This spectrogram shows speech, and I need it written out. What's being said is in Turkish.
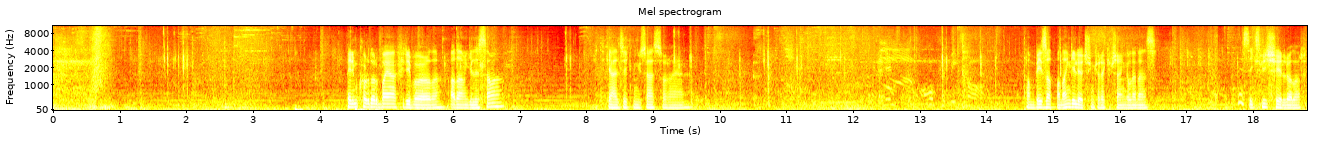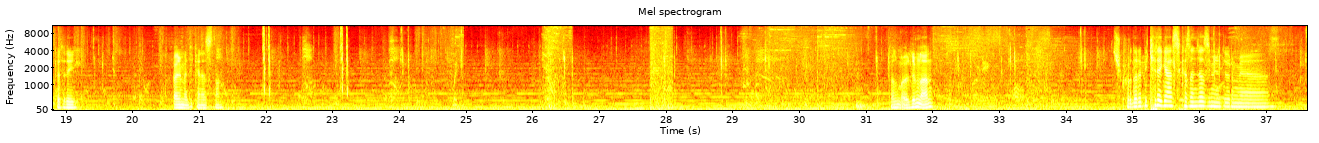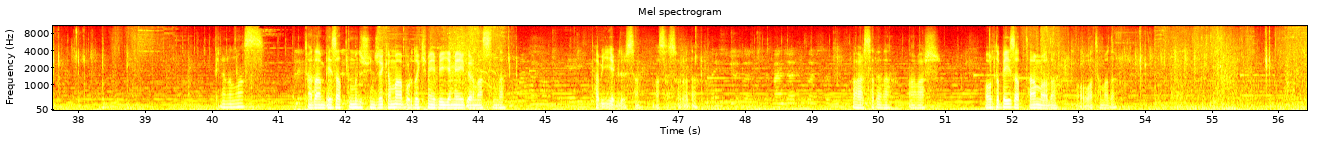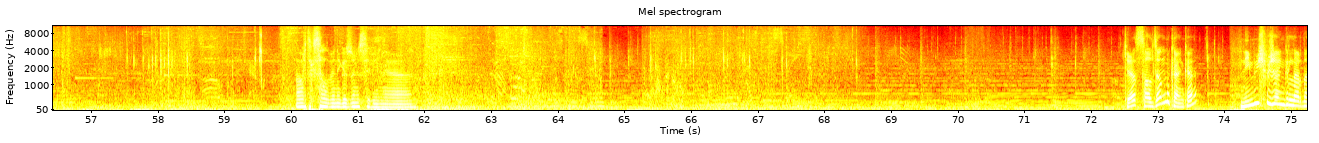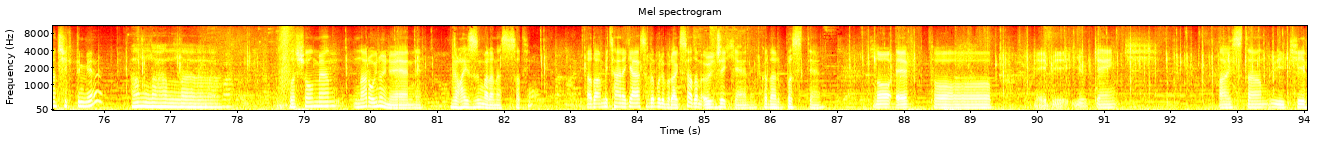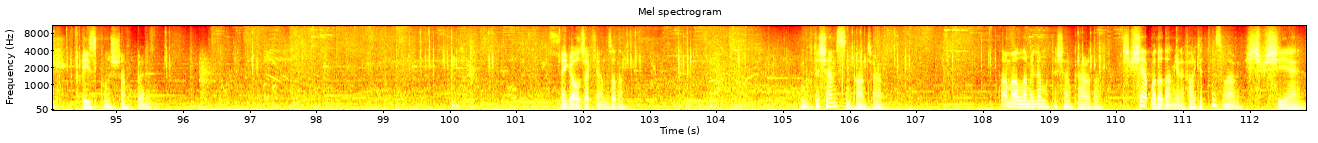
Benim koridor bayağı free bu arada. Adam gelirse ama. Gelecek mi güzel soru yani. Tam base atmadan geliyor çünkü rakip jungle nedense. Neyse XP share'liyorlar. Kötü değil. Ölmedik en azından. Oğlum öldüm lan. Şu koridora bir kere gelse kazanacağız yemin ediyorum ya. İnanılmaz. Adam bez attığımı düşünecek ama buradaki meyveyi yemeye gidiyorum aslında. Tabi yiyebilirsem. Masa sonra da. Varsa da da. Ha var. Orada base attı ama adam. O atamadı. Artık sal beni gözünü seveyim ya. Kiraz salacaksın mı kanka? Neymiş bu jungle'lardan çektim ya? Allah Allah. Flash olmayanlar oyun oynuyor yani. Ryzen var anasını satayım. Adam bir tane gelse W bıraksa adam ölecek yani. Bu kadar basit yani. No F top. Maybe you gank. I stun, we kill. Basic konuşacağım böyle. Mega olacak yalnız adam. Muhteşemsin Pantheon. Tam anlamıyla muhteşem Kardo. Hiçbir şey yapmadı adam yine fark ettiniz mi abi? Hiçbir şey yani.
